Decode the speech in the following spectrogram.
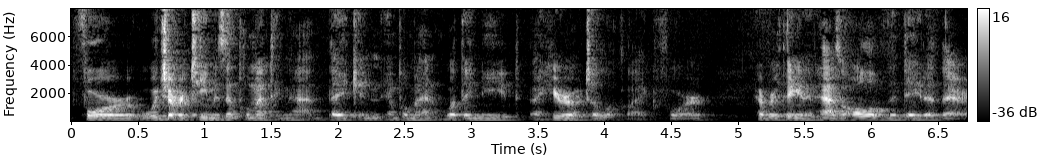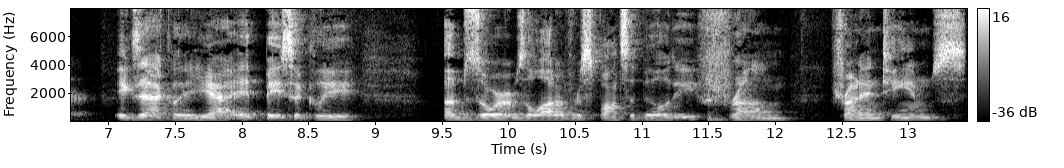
for whichever team is implementing that, they can implement what they need a hero to look like for everything, and it has all of the data there. Exactly. Yeah. It basically absorbs a lot of responsibility from front end teams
